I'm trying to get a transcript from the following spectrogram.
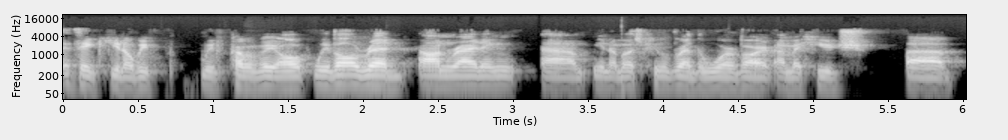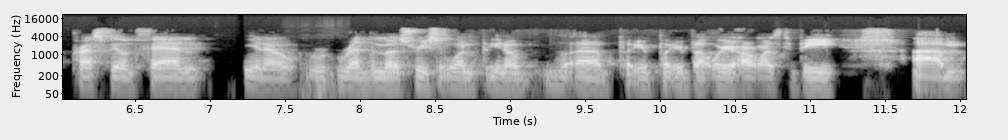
I think you know we've we've probably all we've all read on writing. Um, you know most people have read the War of Art. I'm a huge uh, Pressfield fan you know read the most recent one you know uh, put your put your butt where your heart wants to be. Um,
